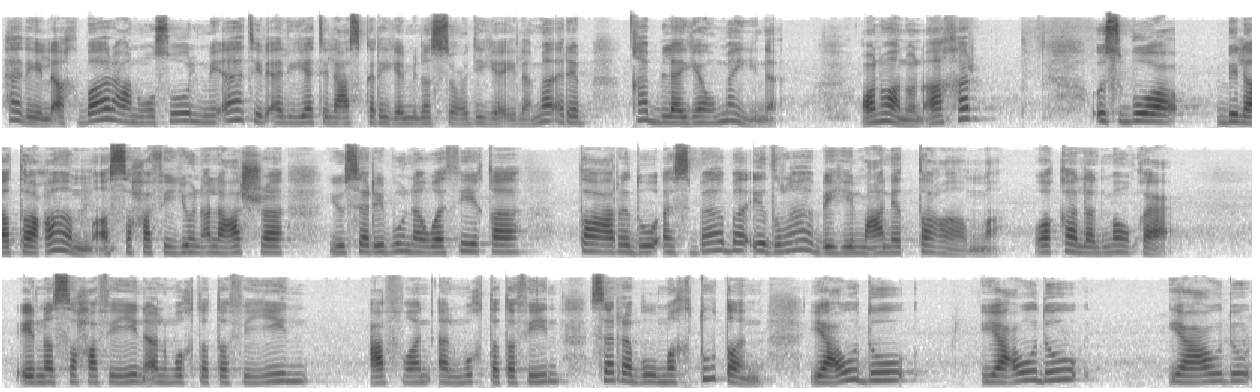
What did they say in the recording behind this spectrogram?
هذه الأخبار عن وصول مئات الآليات العسكرية من السعودية إلى مأرب قبل يومين. عنوان آخر. أسبوع بلا طعام. الصحفيون العشرة يسربون وثيقة تعرض أسباب إضرابهم عن الطعام. وقال الموقع إن الصحفيين المختطفين عفوا المختطفين سربوا مخطوطا. يعود يعود يعود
